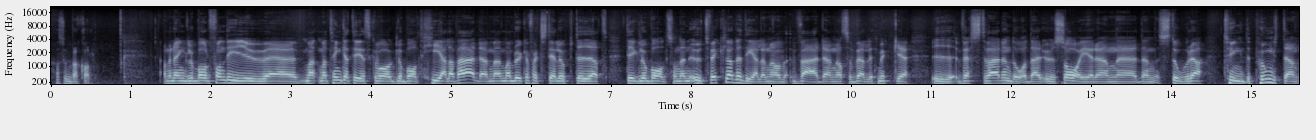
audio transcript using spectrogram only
har så bra koll? Ja, men en global fond är ju... Eh, man, man, tänker att det ska vara globalt hela världen. Men man brukar faktiskt dela upp det i att det är globalt som den utvecklade delen av världen. Alltså väldigt mycket i västvärlden, då, där USA är den, eh, den stora tyngdpunkten.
